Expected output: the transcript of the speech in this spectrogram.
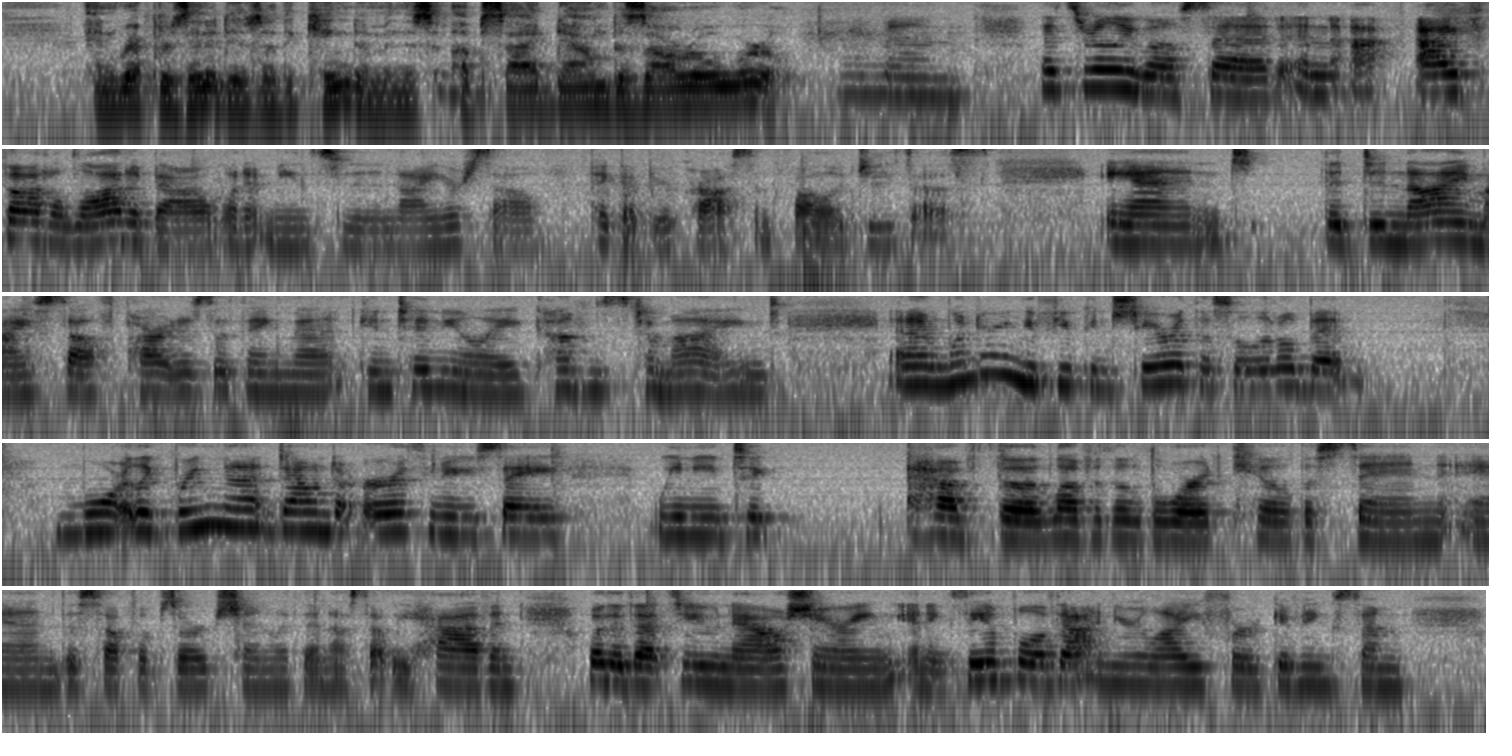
and representatives of the kingdom in this upside down, bizarro world. Amen. That's really well said. And I, I've thought a lot about what it means to deny yourself, pick up your cross, and follow Jesus. And the deny myself part is the thing that continually comes to mind. And I'm wondering if you can share with us a little bit more, like bring that down to earth. You know, you say we need to have the love of the Lord kill the sin and the self absorption within us that we have. And whether that's you now sharing an example of that in your life or giving some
